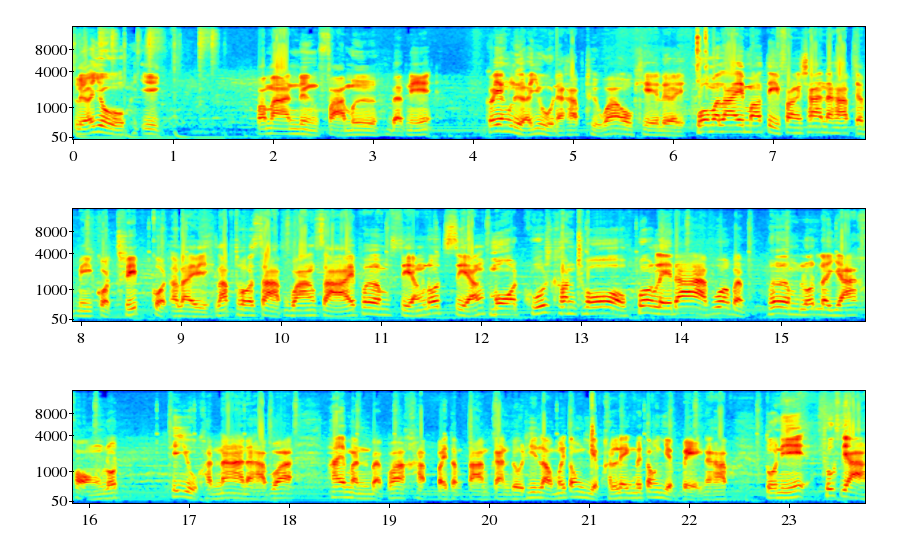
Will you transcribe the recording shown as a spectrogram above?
เหลืออยู่อีกประมาณ 1 ฝ่ามือแบบนี้ ก็ยังเหลืออยู่นะครับ ถือว่าโอเคเลยพวงมาลัยมัลติฟังก์ชันนะครับ จะมีกดทริปกดอะไร รับโทรศัพท์ วางสายเพิ่มเสียงลดเสียงโหมดคู e คอนโทรลพวกเรดาร์พวกแบบเพิ่มลดระยะของรถที่อยู่คันหน้านะครับว่าให้มันแบบว่าขับไปตามๆกันโดยที่เราไม่ต้องเหยียบคันเร่งไม่ต้องเหยียบเบรกนะครับ ตัวนี้ทุกอย่าง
